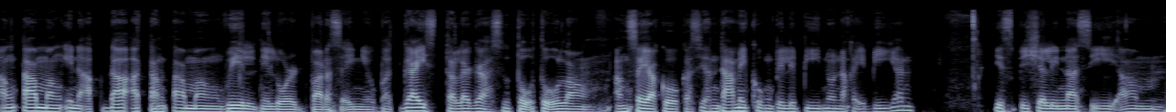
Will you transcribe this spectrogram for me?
ang tamang inaakda at ang tamang will ni Lord para sa inyo. But guys, talaga, totoo lang, ang saya ko kasi ang dami kong Pilipino na kaibigan. Especially na si um,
